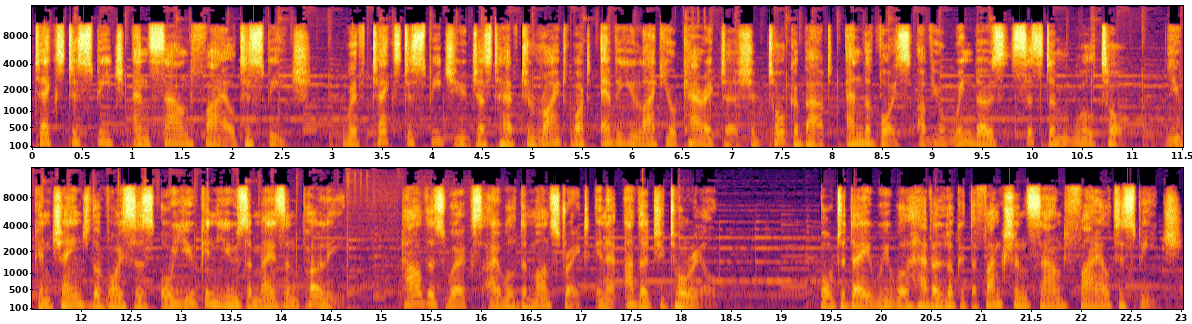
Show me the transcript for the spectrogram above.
Text-to-speech and sound file-to-speech. With text-to-speech you just have to write whatever you like your character should talk about and the voice of your Windows system will talk. You can change the voices or you can use Amazon Polly. How this works I will demonstrate in another tutorial. For today we will have a look at the function sound file to speech.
